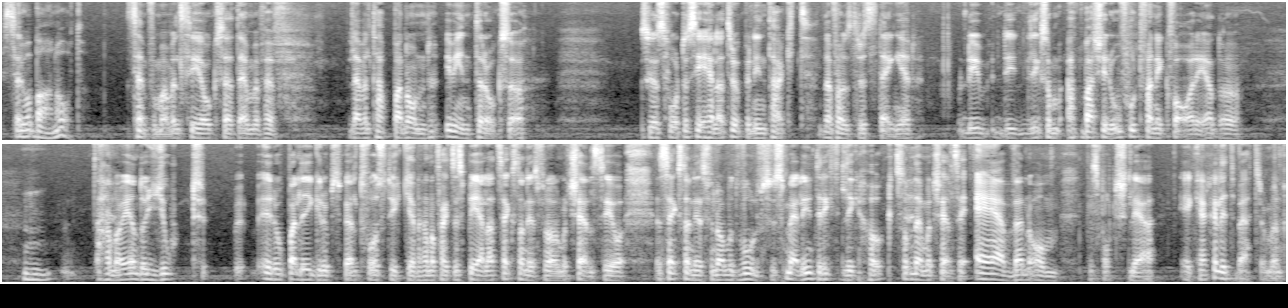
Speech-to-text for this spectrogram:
Sen, jobbar han hårt. sen får man väl se också att MFF lär väl tappa någon i vinter också. Så det är svårt att se hela truppen intakt när fönstret stänger. Det, är- det liksom att Bachirou fortfarande är kvar är ändå Han har ju ändå gjort Europa League-gruppspel två stycken. Han har faktiskt spelat 16-delsfinal mot Chelsea och en 16-delsfinal mot Wolves smäller ju inte riktigt lika högt som den mot Chelsea. Även om det sportsliga är kanske lite bättre. Men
